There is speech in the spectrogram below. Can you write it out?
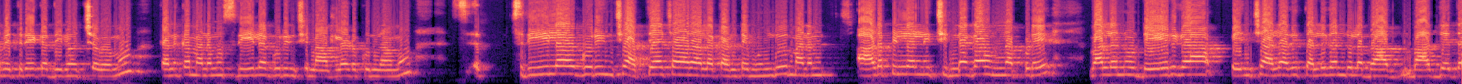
వ్యతిరేక దినోత్సవము. కనుక మనము స్త్రీల గురించి మాట్లాడుకున్నాము స్త్రీల గురించి అత్యాచారాల కంటే ముందు మనం ఆడపిల్లల్ని చిన్నగా ఉన్నప్పుడే వాళ్ళను డేర్గా పెంచాలి. అది తల్లిదండ్రుల బా- బాధ్యత.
